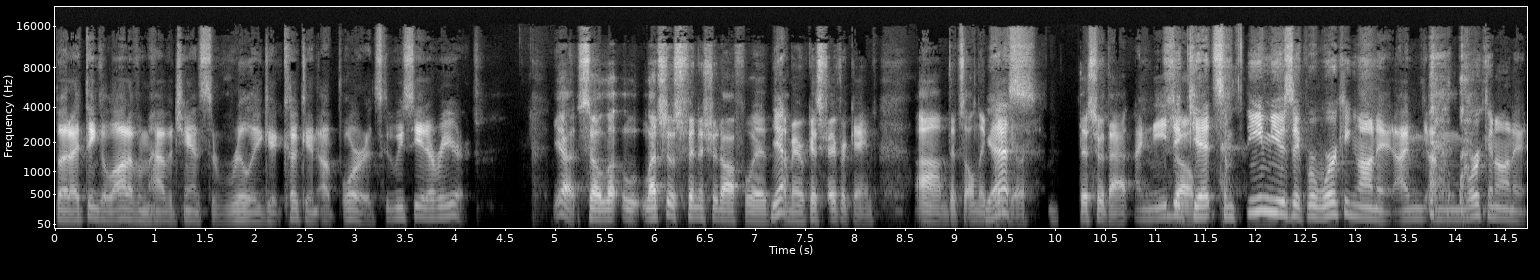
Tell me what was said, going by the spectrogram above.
But I think a lot of them have a chance to really get cooking upwards because we see it every year. Yeah, so let, us just finish it off with yeah. America's favorite game. Um, that's only yes. played here. This or that. I need so, to get some theme music. We're working on it. I'm I'm working on it.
